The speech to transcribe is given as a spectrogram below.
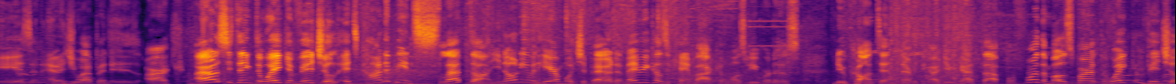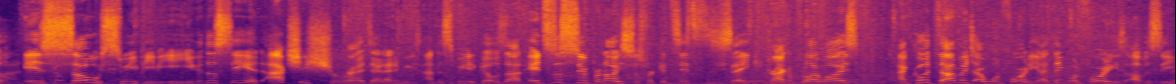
is an energy weapon. It is arc. I honestly think the Awakened Vigil, it's kind of being slept on. You don't even hear much about it. Maybe because it came back and most people are just new content and everything. I do get that. But for the most part, the Awakened Vigil is so sweet PvE. You can just see it actually shreds out enemies. And the speed it goes at, it's just super nice just for consistency's sake. Dragonfly-wise, and good damage at 140. I think 140 is obviously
